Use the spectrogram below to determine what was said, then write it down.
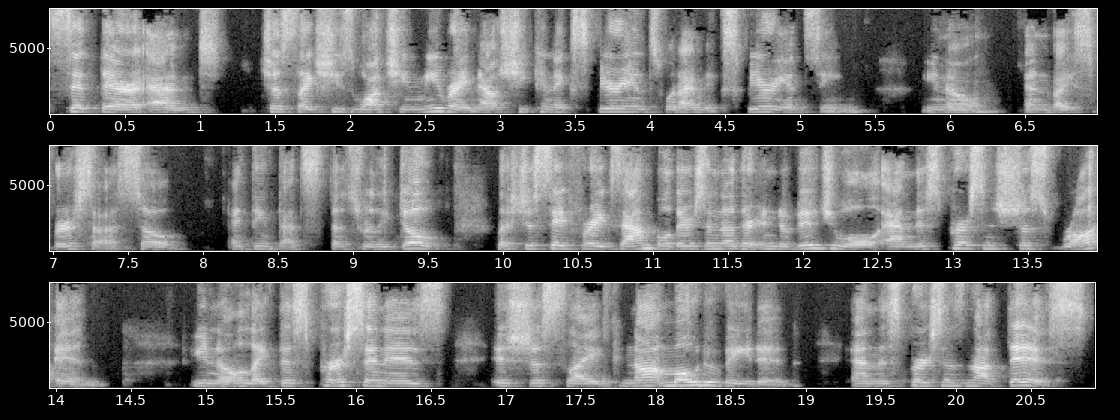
sit there and just like she's watching me right now, she can experience what I'm experiencing, you know, and vice versa. So I think that's that's really dope. Let's just say, for example, there's another individual and this person's just rotten, you know, like this person is is just like not motivated and this person's not this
